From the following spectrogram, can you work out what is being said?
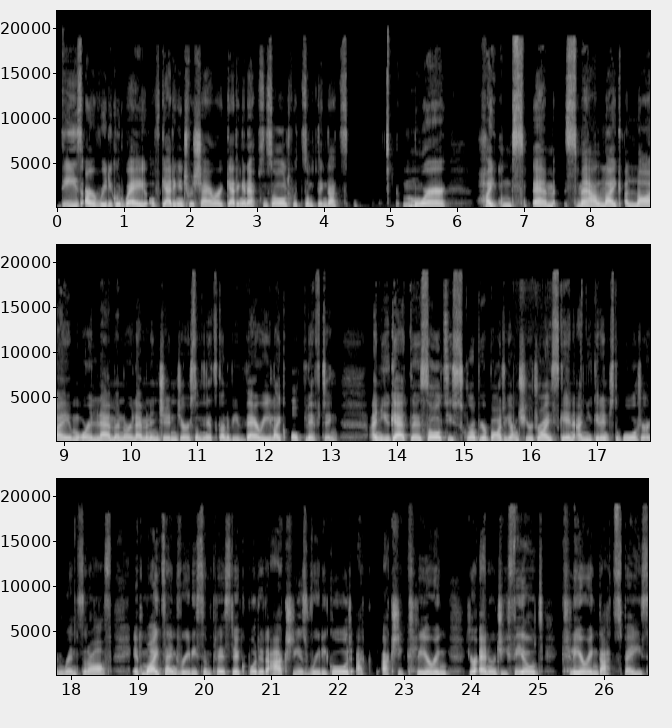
These are a really good way of getting into a shower, getting an Epsom salt with something that's more heightened um, smell, like a lime or a lemon or lemon and ginger, something that's going to be very like uplifting and you get the salts, you scrub your body onto your dry skin and you get into the water and rinse it off. It might sound really simplistic, but it actually is really good at actually clearing your energy field, clearing that space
